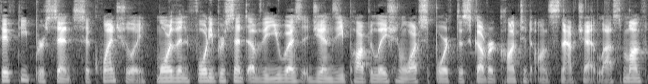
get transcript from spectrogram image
50% sequentially. More than 40% of the US Gen Z population watched Sports Discover content on Snapchat last month.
